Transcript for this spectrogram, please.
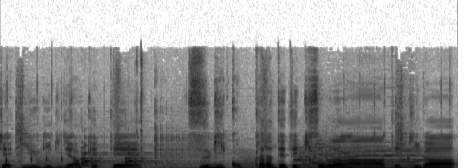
で夕霧で開けて次こっから出てきそうだな敵が。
